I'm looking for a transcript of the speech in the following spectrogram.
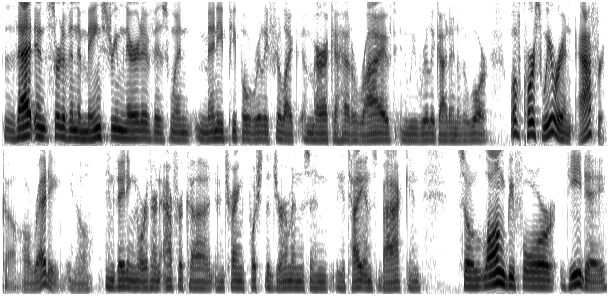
that in sort of in the mainstream narrative is when many people really feel like America had arrived and we really got into the war. Well, of course, we were in Africa already, you know, invading northern Africa and trying to push the Germans and the Italians back and so long before D-Day,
